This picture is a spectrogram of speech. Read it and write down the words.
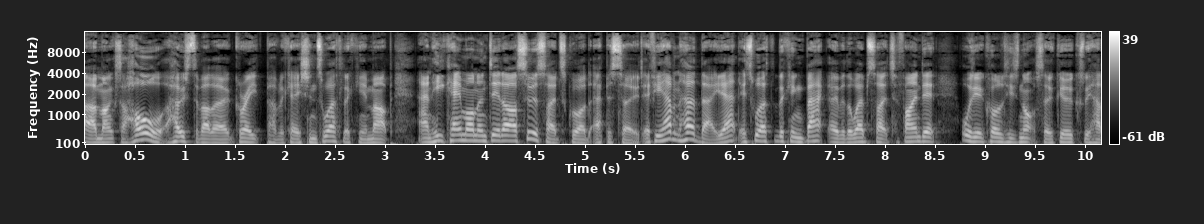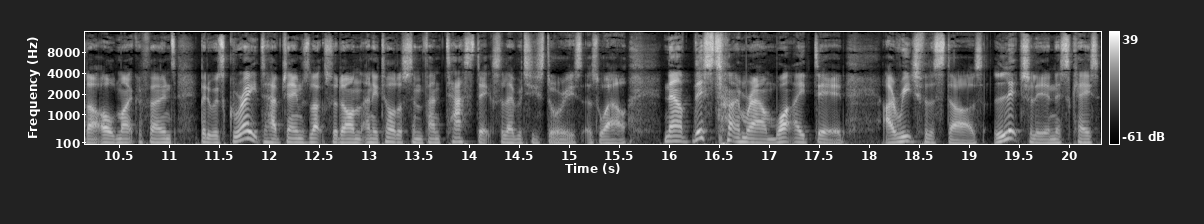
amongst a whole host of other great publications, worth looking him up. And he came on and did our Suicide Squad episode. If you haven't heard that yet, it's worth looking back over the website to find it. Audio quality's not so good because we had our old microphones, but it was great to have James Luxford on, and he told us some fantastic celebrity stories as well. Now, this time round, what I did I reached for the stars, literally in this case,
